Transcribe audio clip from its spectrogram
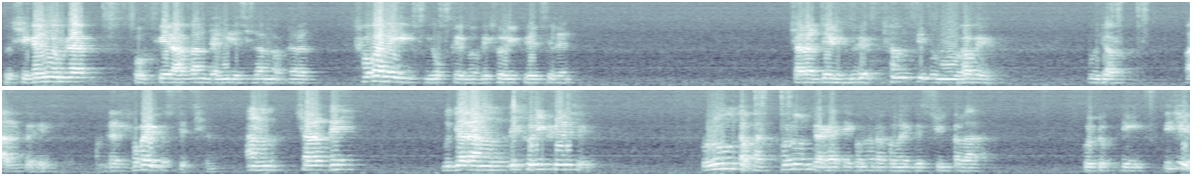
তো সেখানেও আমরা পক্ষের আহ্বান জানিয়েছিলাম, আপনারা লক্ষ্যের মধ্যে হয়েছিলেন। সারা দেশ জুড়ে শান্তিপূর্ণভাবে পূজা পালন করে সবাই উপস্থিত ছিলাম। আনন্দ, সারা দেশ পূজার আনন্দে শরীর হয়েছে। কোনো তফাৎ, কোনো জায়গাতে কোনো রকমের বিশৃঙ্খলা কটুক্তি কিছুই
